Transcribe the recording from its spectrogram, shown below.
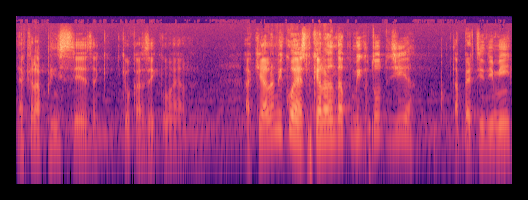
É aquela princesa que, eu casei com ela. Aquela me conhece, porque ela anda comigo todo dia está pertinho de mim,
